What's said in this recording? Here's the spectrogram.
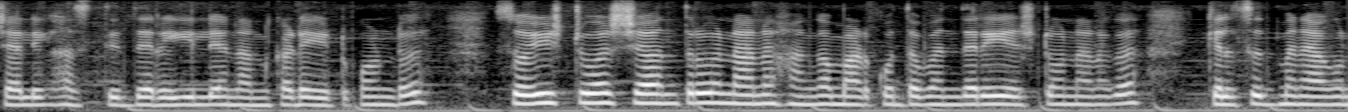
ಶಾಲೆಗೆ ಹಚ್ತಿದ್ದೆ ರೀ, ಇಲ್ಲೇ ನನ್ನ ಕಡೆ ಇಟ್ಕೊಂಡು. ಸೊ ಇಷ್ಟು ವರ್ಷ ಅಂತರೂ ನಾನು ಹಂಗೆ ಮಾಡ್ಕೊತ ಬಂದೆ ರೀ. ಎಷ್ಟೋ ನನಗೆ ಕೆಲಸದ ಮನೆಯಾಗೂ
